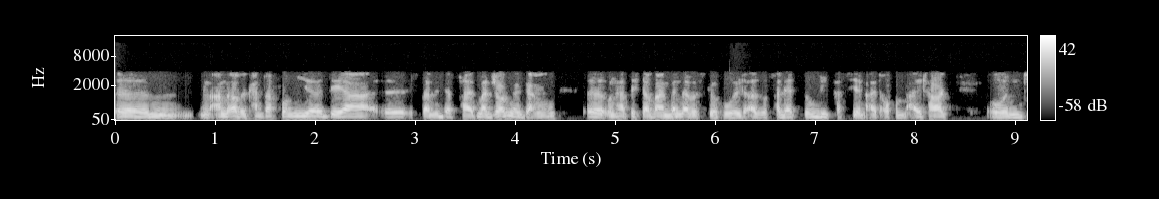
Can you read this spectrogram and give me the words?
ähm, ein anderer Bekannter von mir, der äh, ist dann in der Zeit mal joggen gegangen äh, und hat sich dabei einen Bänderriss geholt. Also Verletzungen, die passieren halt auch im Alltag. Und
